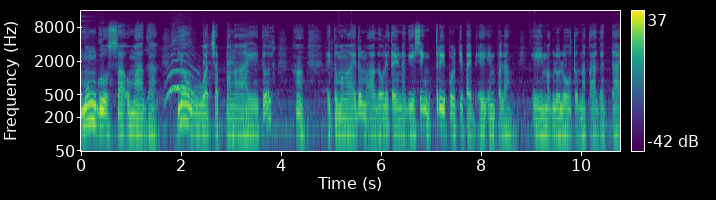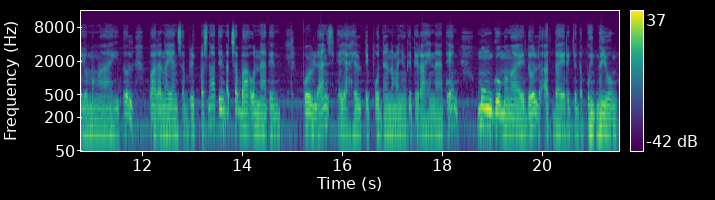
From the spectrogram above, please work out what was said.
munggo sa umaga. Yo, what's up mga idol? Ha, ito mga idol, maaga ulit tayo nagising. 3.45 a.m. pa lang. Eh, magluluto na kagad tayo mga idol para na yan sa breakfast natin at sa baon natin for lunch. Kaya healthy food na naman yung titirahin natin. Munggo mga idol at direct to the point na yung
